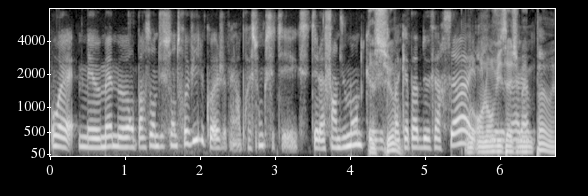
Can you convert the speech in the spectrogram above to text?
Ouais, mais euh, même euh, en partant du centre-ville, quoi, j'avais l'impression que c'était c'était la fin du monde, que je pas capable de faire ça. On, l'envisage même pas, ouais.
